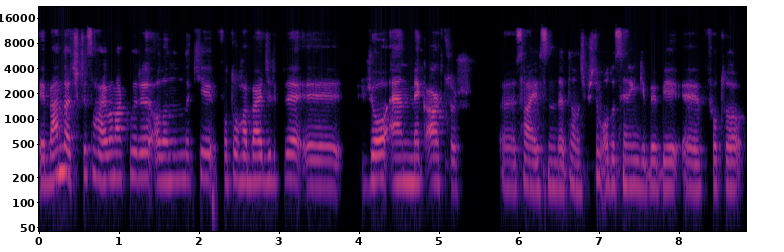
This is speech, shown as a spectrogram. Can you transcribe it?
E, ben de açıkçası hayvan hakları alanındaki foto habercilikle e, Joe Ann MacArthur sayesinde tanışmıştım. O da senin gibi bir e, foto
